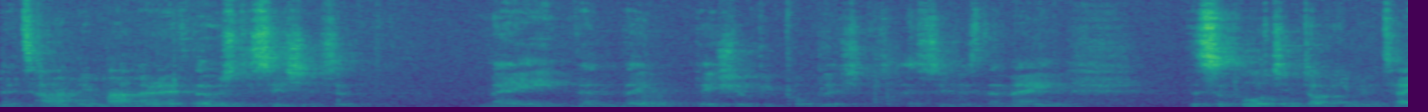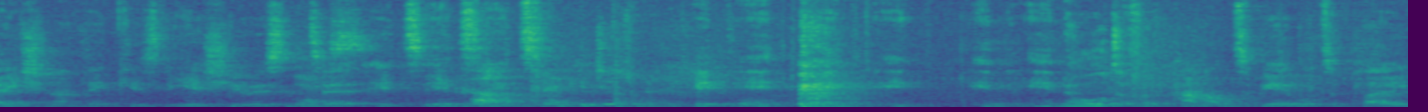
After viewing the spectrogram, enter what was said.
in a timely manner. If those decisions are made, then they, they should be published as soon as they're made. The supporting documentation, I think, is the issue, isn't Yes. it? It's, You it's, can't it's, make a judgment it, it, it, it, in, in order for the panel to be able to play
